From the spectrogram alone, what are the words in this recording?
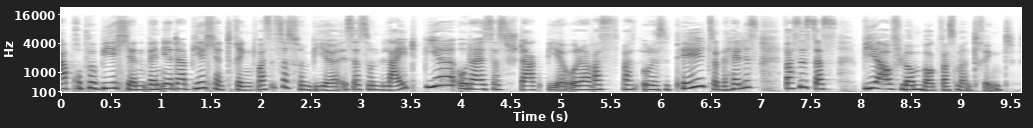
Apropos Bierchen, wenn ihr da Bierchen trinkt, was ist das für ein Bier? Ist das so ein Leitbier oder ist das Starkbier oder was, was oder ist es Pilz oder helles? Was ist das Bier auf Lombok, was man trinkt?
